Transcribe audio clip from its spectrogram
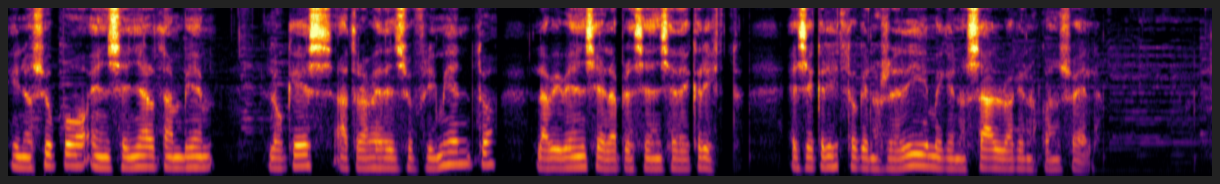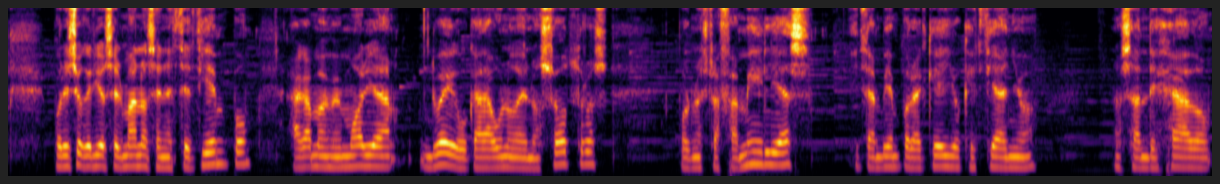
y nos supo enseñar también lo que es, a través del sufrimiento, la vivencia de la presencia de Cristo, ese Cristo que nos redime, que nos salva, que nos consuela. Por eso, queridos hermanos, en este tiempo, hagamos memoria luego cada uno de nosotros, por nuestras familias y también por aquellos que este año nos han dejado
